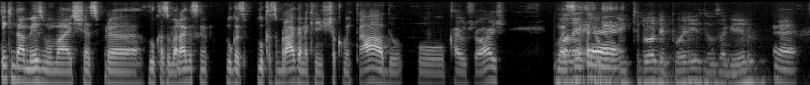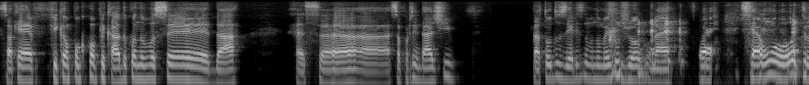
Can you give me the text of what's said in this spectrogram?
tem que dar mesmo mais chance para Lucas Braga, Lucas, Lucas Braga, né, que a gente tinha comentado, o Caio Jorge. O Mas Alex é, entrou depois, o zagueiro. É, só que é, fica um pouco complicado quando você dá essa, essa oportunidade para todos eles no, no, mesmo jogo, né? É, se é um ou outro,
